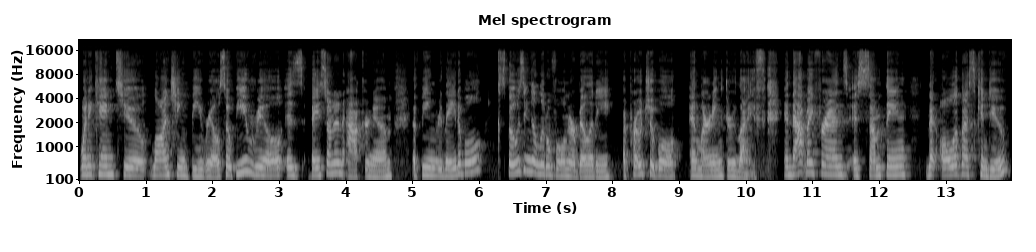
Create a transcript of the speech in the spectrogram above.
when it came to launching Be Real. So Be Real is based on an acronym of being relatable, exposing a little vulnerability, approachable, and learning through life. And that, my friends, is something that all of us can do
